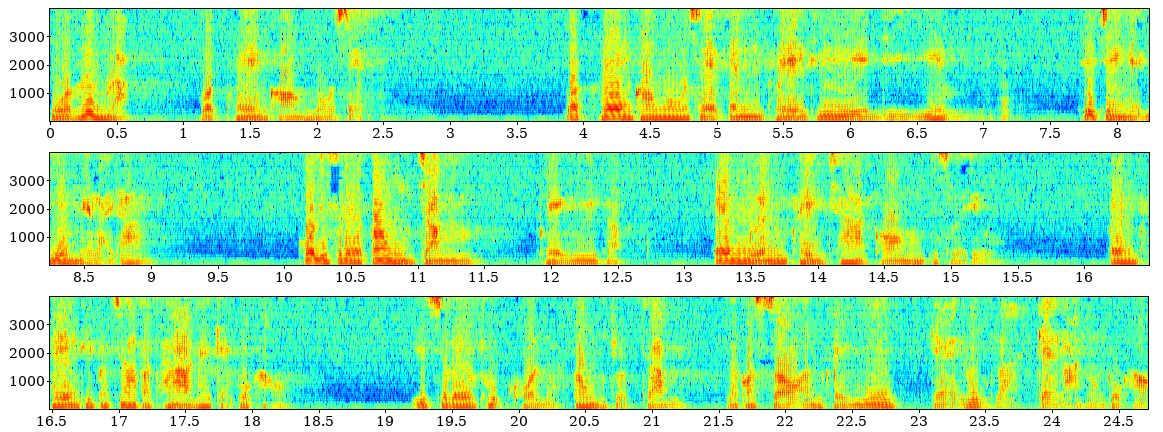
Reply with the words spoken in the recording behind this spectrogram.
หัวเรื่องหลัก บทเพลงของโมเสส บทเพลงของโมเสสเป็นเพลงที่ดีเยี่ยมนะครับ ที่จริงเนี่ยเยี่ยมในหลายด้าน คนอิสราเอลต้องจำเพลงนี้ครับ เป็นเหมือนเพลงชาติของอิสราเอล เป็นเพลงที่พระเจ้าประทานให้แก่พวกเขา อิสราเอลทุกคนต้องจดจำแล้วก็สอนเพลงนี้แก่ลูกหลานแก่หลานของพวกเขา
